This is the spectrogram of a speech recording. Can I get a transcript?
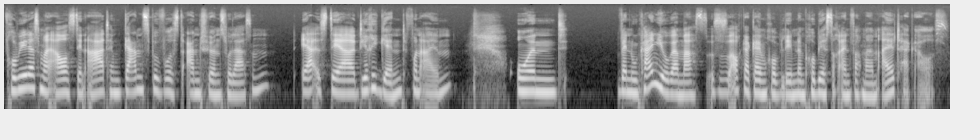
probier das mal aus, den Atem ganz bewusst anführen zu lassen. Er ist der Dirigent von allem. Und wenn du kein Yoga machst, ist es auch gar kein Problem, dann probier es doch einfach mal im Alltag aus.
